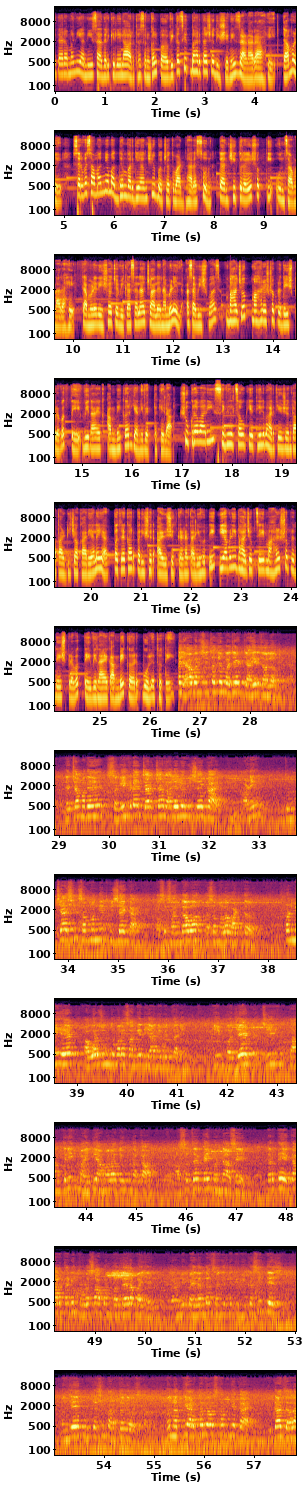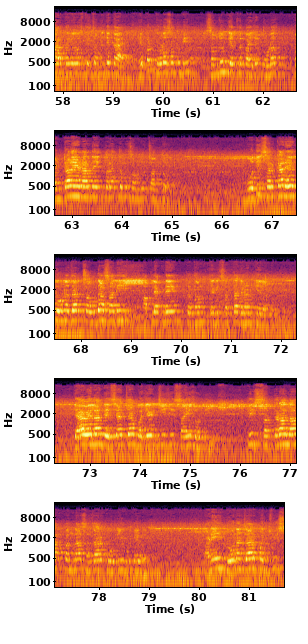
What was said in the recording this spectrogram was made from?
सीतारामन यांनी सादर केलेला अर्थसंकल्प विकसित भारताच्या दिशेने जाणारा आहे. त्यामुळे सर्वसामान्य मध्यमवर्गीयांची बचत वाढणार असून त्यांची क्रयशक्ती उंचावणार आहे. त्यामुळे देशाच्या विकासाला चालना मिळेल असा विश्वास भाजप महाराष्ट्र प्रदेश प्रवक्ते विनायक आंबेकर यांनी व्यक्त केला. शुक्रवारी सिव्हिल चौक येथील भारतीय जनता पार्टीच्या कार्यालयात पत्रकार परिषद आयोजित करण्यात आली होती. यावेळी भाजपचे महाराष्ट्र प्रदेश प्रवक्ते विनायक आंबेकर बोलत होते. या वर्षीचं जे बजेट जाहीर झालं त्याच्यामध्ये सगळीकडे चर्चा झालेले विषय काय? आणि तुमच्याशी संबंधित विषय काय? असं सांगावं असं मला वाटतं. पण मी एक आवर्जून तुम्हाला सांगेन या निमित्ताने की बजेटची तांत्रिक माहिती आम्हाला देऊ नका असं जर काही म्हणणं असेल तर ते एका अर्थाने थोडंसं आपण बदलायला पाहिजे. कारण मी पहिल्यांदाच सांगितलं की विकसित देश म्हणजे एक विकसित अर्थव्यवस्था. मग नक्की अर्थव्यवस्था म्हणजे काय? विकास झाला अर्थव्यवस्थेचं म्हणजे काय? हे पण थोडंसं तुम्ही समजून घेतलं पाहिजे. थोडं कंटाळा येणार नाही इथपर्यंत मी समजून सांगतो. मोदी सरकार हे दोन हजार चौदा साली आपल्याकडे प्रथम त्यांनी सत्ता ग्रहण केलं. त्यावेळेला देशाच्या बजेटची जी साईज होती ती सतरा लाख पन्नास हजार कोटी रुपये होती. आणि दोन हजार पंचवीस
